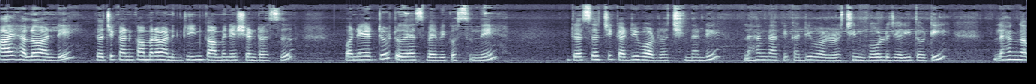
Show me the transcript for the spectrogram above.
హాయ్ హలో అండి. ఇది వచ్చి కనకాంబరం and green combination dress. One year to two years బేబీకి వస్తుంది. డ్రెస్ వచ్చి కడ్డీ బార్డర్ వచ్చిందండి. లెహంగాకి కడ్డీ బార్డర్ వచ్చింది గోల్డ్ జరీతోటి లెహంగా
